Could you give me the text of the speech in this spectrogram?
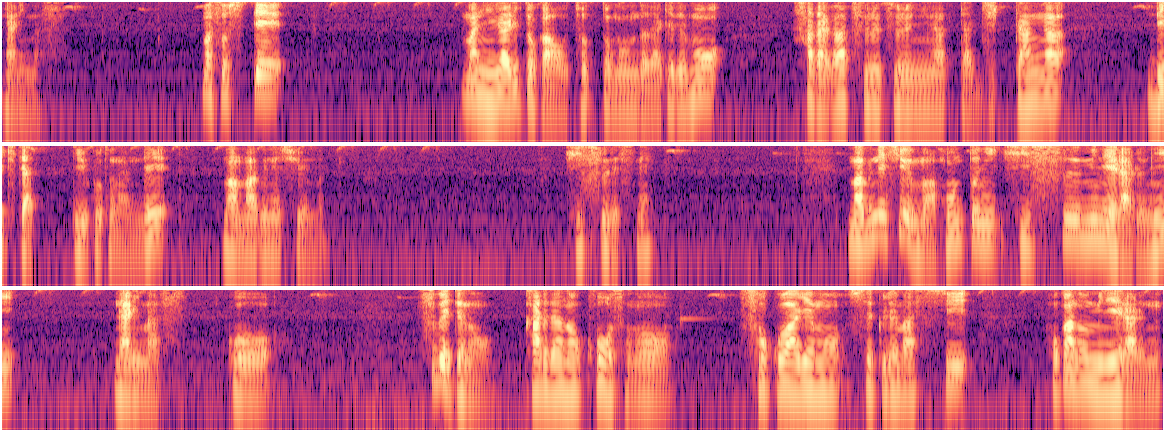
なります、まあ、そして、まあ、にがりとかをちょっと飲んだだけでも肌がツルツルになった実感ができたっていうことなんで、まあ、マグネシウム。必須ですね。マグネシウムは本当に必須ミネラルになります。こう全ての体の酵素の底上げもしてくれますし他のミネラル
